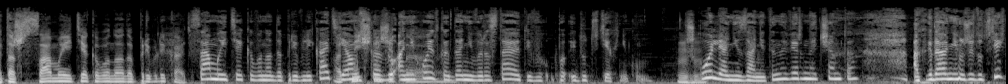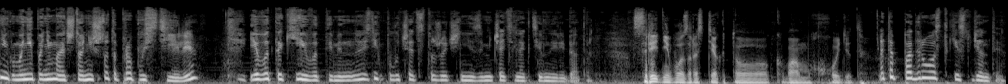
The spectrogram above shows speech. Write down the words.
Это ж самые те, кого надо привлекать. самые те, кого надо привлекать, я вам Отличники скажу, они это- ходят, когда они вырастают и вы- идут в техникум. Мгм. В школе они заняты, наверное, чем-то. А когда они уже идут в техникум, они понимают, что они что-то пропустили. И вот такие вот именно, ну, из них получается тоже очень замечательно активные ребята. Средний возраст тех, кто к вам ходит. Это подростки, студенты.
